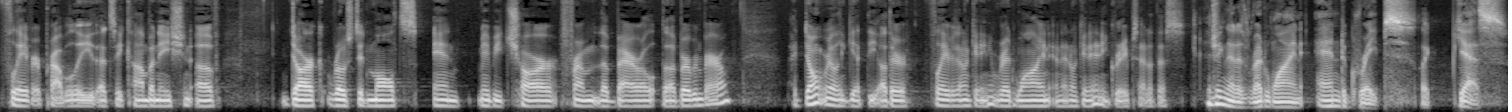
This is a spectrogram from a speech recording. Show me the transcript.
flavor. Probably that's a combination of dark roasted malts and maybe char from the barrel, the bourbon barrel. I don't really get the other flavors. I don't get any red wine, and I don't get any grapes out of this. Interesting that is red wine and grapes. Like, yes,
